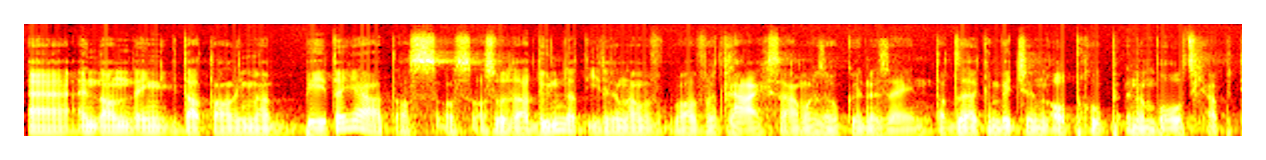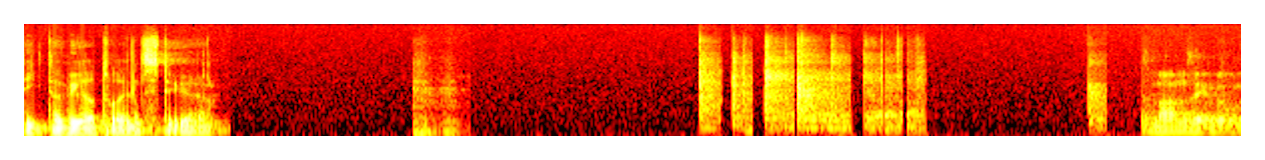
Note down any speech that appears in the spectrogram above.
Uh, en dan denk ik dat het alleen maar beter gaat als, als, als we dat doen, dat iedereen dan wel verdraagzamer zou kunnen zijn. Dat is eigenlijk een beetje een oproep en een boodschap die ik de wereld wil insturen. mannsehen, worum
